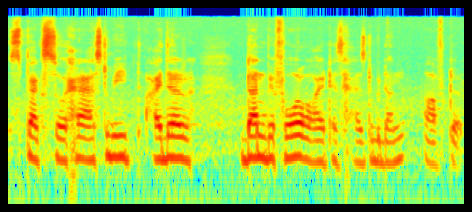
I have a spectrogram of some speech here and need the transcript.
specs so it has to be either done before or it has to be done after.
